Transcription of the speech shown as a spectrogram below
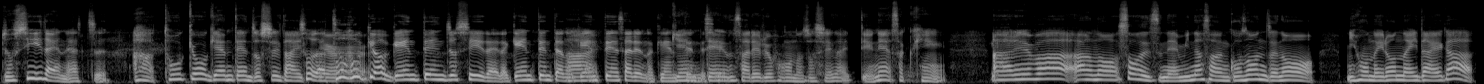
女子医大のやつ、あ東京限定女子大そうだ東京減点女子医大だ。減点ってあのはい。減点されるの減点減ですよ。点される方の女子大っていうね作品あれはあのそうですね。皆さんご存知の日本のいろんな医大が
